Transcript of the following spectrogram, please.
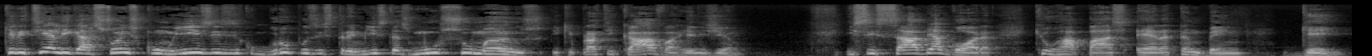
Que ele tinha ligações com ISIS e com grupos extremistas muçulmanos e que praticava a religião e se sabe agora que o rapaz era também gay.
